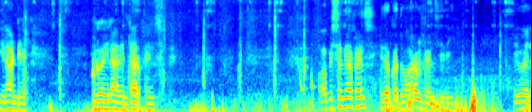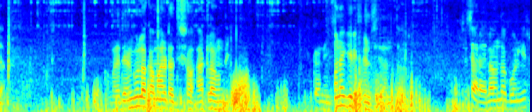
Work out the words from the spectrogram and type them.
ఇలాంటివి. ఇగో ఇలా వెళ్తారు ఫ్రెండ్స్. అవుపిస్తుందిగా ఫ్రెండ్స్? ఇది ఒక ద్వారం ఫ్రెండ్స్ ఇది. ఇగో ఇలా. మన దెంగులో కమానట సో అట్లా ఉంది. కానీ భువనగిరి ఫ్రెండ్స్ ఇదంతా. చూసారా ఎలా ఉందో భువనగిరి?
